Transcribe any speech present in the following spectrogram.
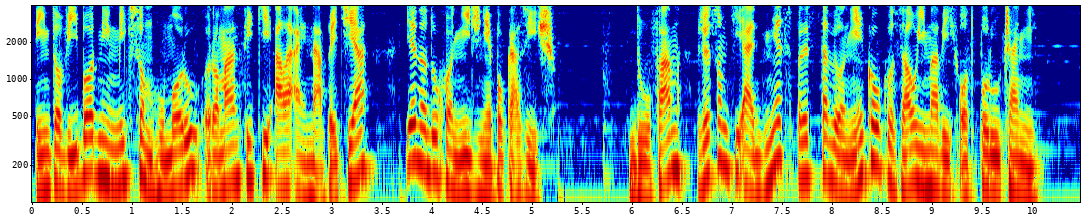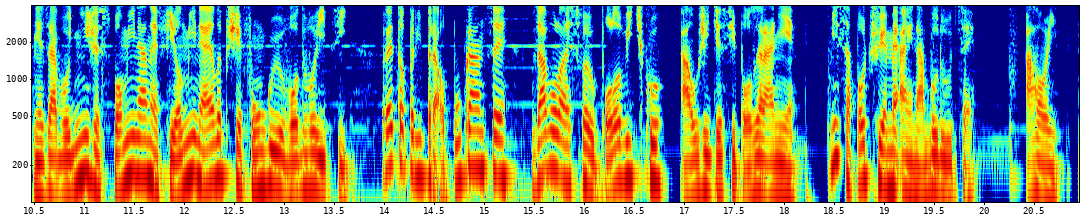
Týmto výborným mixom humoru, romantiky, ale aj napätia jednoducho nič nepokazíš. Dúfam, že som ti aj dnes predstavil niekoľko zaujímavých odporúčaní. Nezabudni, že spomínané filmy najlepšie fungujú vo dvojici, preto priprav pukance, zavolaj svoju polovičku a užite si pozeranie. My sa počujeme aj na budúce. Ahoj.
